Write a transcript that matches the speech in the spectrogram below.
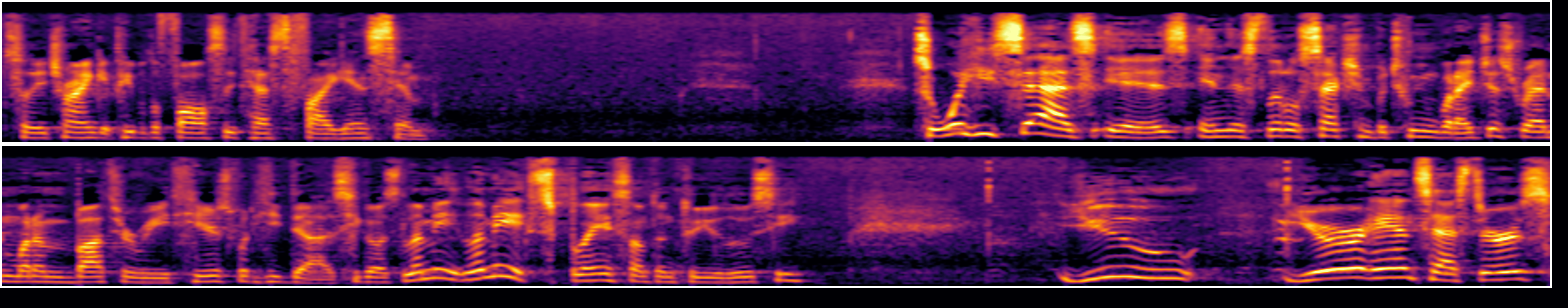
So they try and get people to falsely testify against him. So, what he says is, in this little section between what I just read and what I'm about to read, here's what he does. He goes, Let me, let me explain something to you, Lucy. You, your ancestors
